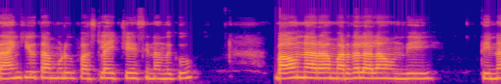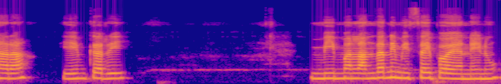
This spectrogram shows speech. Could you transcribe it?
థ్యాంక్ యూ తమ్ముడు ఫస్ట్ లైక్ చేసినందుకు. బాగున్నారా? మరదలు ఎలా ఉంది? తిన్నారా? ఏం కర్రీ? మిమ్మల్ని అందరిని మిస్ అయిపోయాను నేను.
